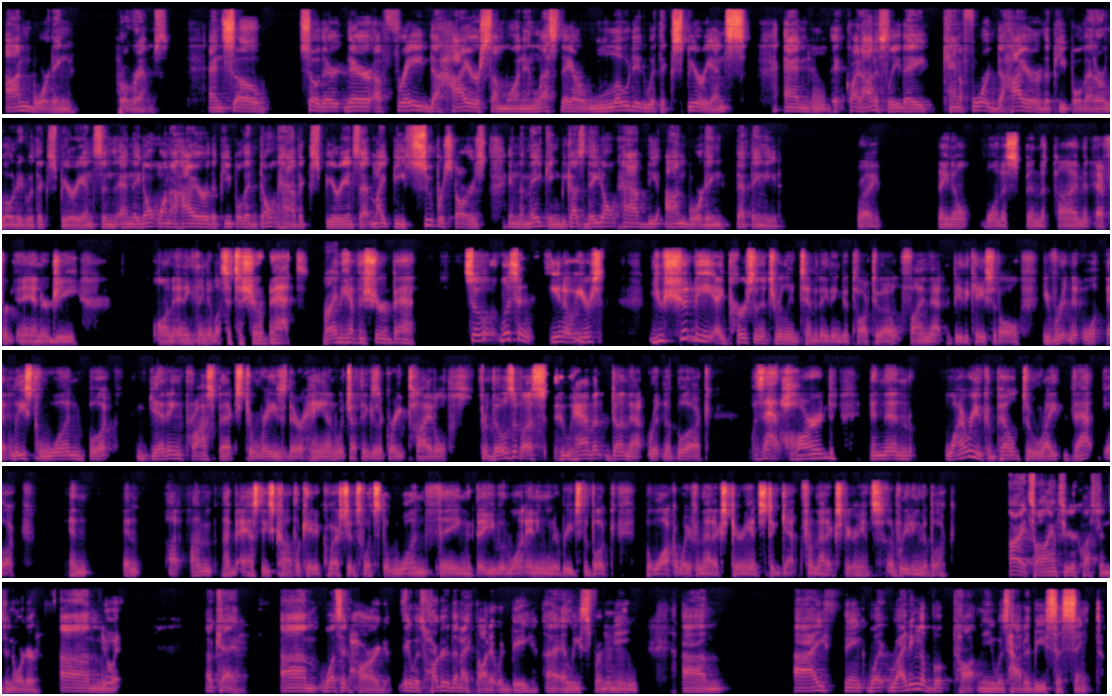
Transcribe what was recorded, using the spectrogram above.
onboarding programs. And so so they're they're afraid to hire someone unless they are loaded with experience and mm. quite honestly, they can't afford to hire the people that are loaded with experience, and, and they don't want to hire the people that don't have experience that might be superstars in the making because they don't have the onboarding that they need. Right. They don't want to spend the time and effort and energy on anything unless it's a sure bet. Right. Let me have the sure bet. So listen, you know, you're you should be a person that's really intimidating to talk to. I don't find that to be the case at all. You've written it, at least one book, Getting Prospects to Raise Their Hand, which I think is a great title. For those of us who haven't done that, written a book, was that hard? And then why were you compelled to write that book? And and I'm I've asked these complicated questions. What's the one thing that you would want anyone who reads the book to walk away from that experience to get from that experience of reading the book? All right, so I'll answer your questions in order. Um, Do it. Okay. Um, was it hard? It was harder than I thought it would be, uh, at least for mm-hmm. me. Um, I think what writing a book taught me was how to be succinct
